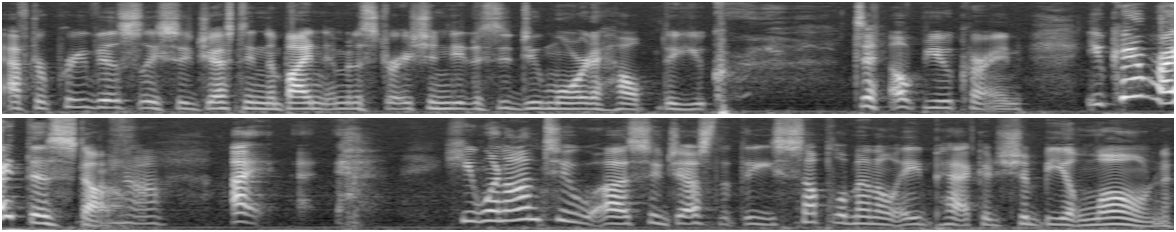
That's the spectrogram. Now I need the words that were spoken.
after previously suggesting the Biden administration needed to do more to help the Ukraine. To help Ukraine, you can't write this stuff. I he went on to uh, suggest that the supplemental aid package should be a loan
